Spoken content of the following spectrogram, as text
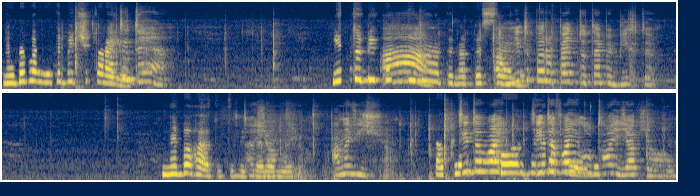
Ну давай, я тебе А ти чекаю. де? Я тобі А, координати А написала. мені тепер опять до тебе бігти. Небагато тобі Та треба буде. А навіщо? А Ти давай, ти координати давай лутай, як його.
